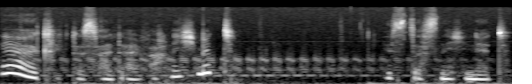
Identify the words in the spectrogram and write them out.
Ja, er kriegt das halt einfach nicht mit. Ist das nicht nett?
